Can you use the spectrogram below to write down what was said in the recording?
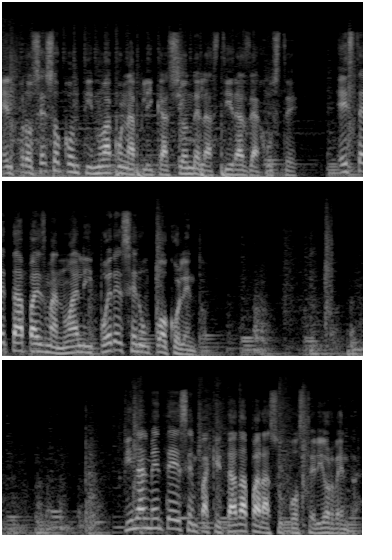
El proceso continúa con la aplicación de las tiras de ajuste. Esta etapa es manual y puede ser un poco lento. Finalmente es empaquetada para su posterior venta.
